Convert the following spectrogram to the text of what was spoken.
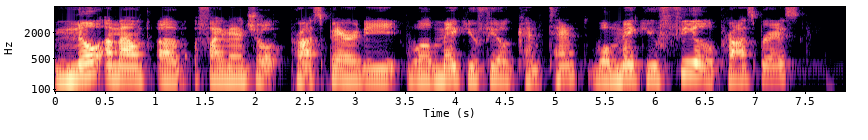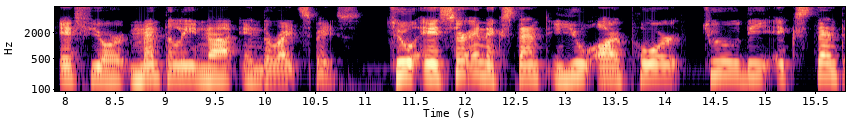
No amount of financial prosperity will make you feel content, will make you feel prosperous if you're mentally not in the right space. To a certain extent, you are poor to the extent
